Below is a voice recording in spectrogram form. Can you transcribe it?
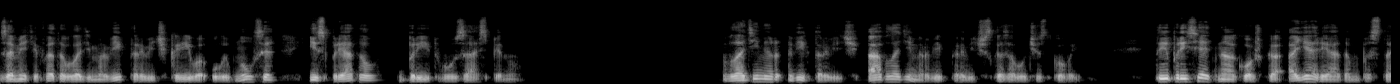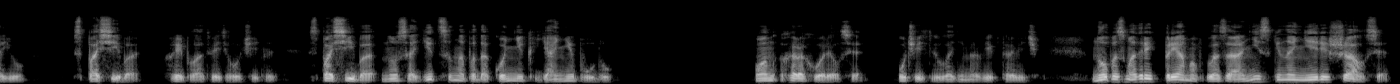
Заметив это, Владимир Викторович криво улыбнулся и спрятал бритву за спину. «Владимир Викторович, а Владимир Викторович», — сказал участковый, — «ты присядь на окошко, а я рядом постою». «Спасибо», — хрипло ответил учитель. «Спасибо, но садиться на подоконник я не буду». Он хорохорился, учитель Владимир Викторович, но посмотреть прямо в глаза Анискина не решался,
